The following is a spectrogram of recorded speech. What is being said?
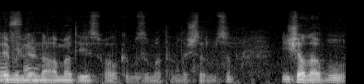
olsun. e, emirlerine amadeyiz halkımızın, vatandaşlarımızın. İnşallah bu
